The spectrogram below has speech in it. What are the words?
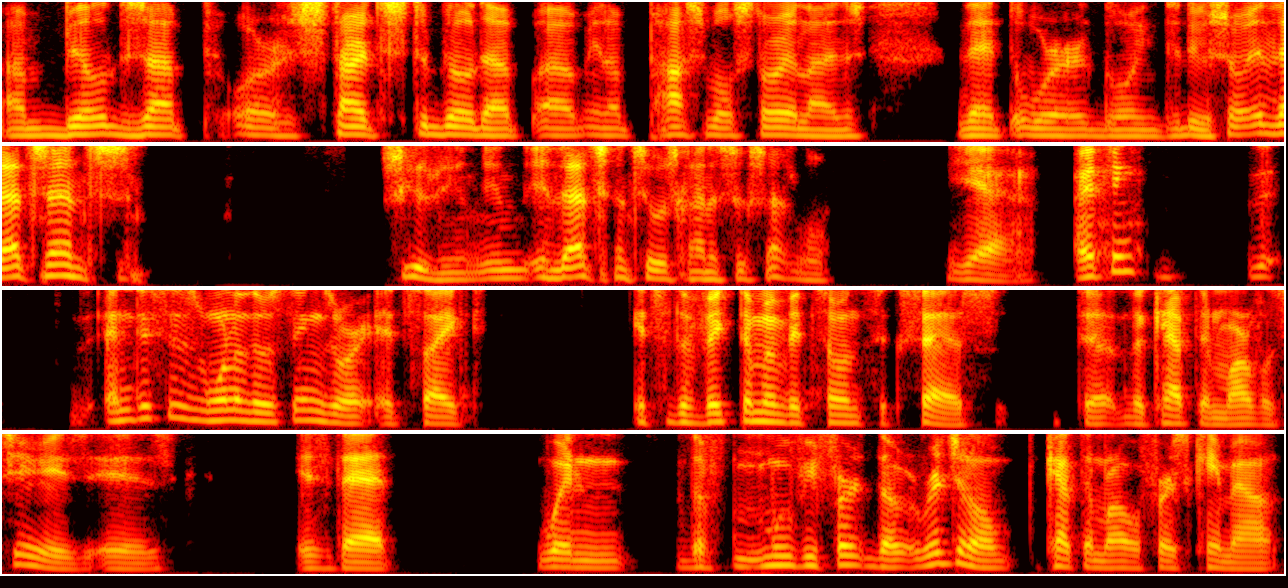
um, builds up or starts to build up, um, you know, possible storylines that we're going to do. So in that sense, excuse me, in, in that sense, it was kind of successful. Yeah, I think, th- and this is one of those things where it's like, it's the victim of its own success. The the Captain Marvel series is, is that when the movie first, the original Captain Marvel first came out,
